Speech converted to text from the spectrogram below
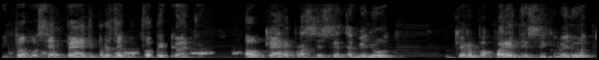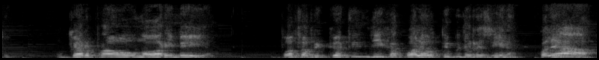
Então, você pede, por exemplo, para o fabricante, ah, eu quero para 60 minutos, eu quero para 45 minutos, eu quero para uma hora e meia. O fabricante indica qual é o tipo de resina, qual é a,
